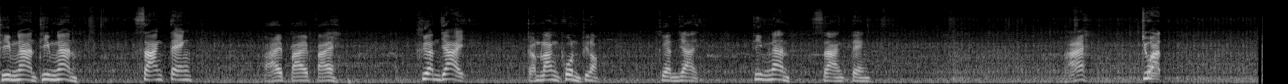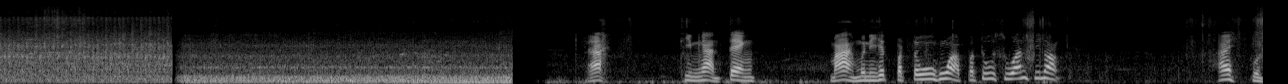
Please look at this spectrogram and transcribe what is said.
ทีมงานทีมงานสร้างแต่งไปไปไปเคลื่อนย้ายกำลังพ่นพี่น้องเคลื่อนย้ายทีมงานสร้างแต่งไปจวดอะทีมงานแต่งมามือนี้เฮ็ดประตูหัวประตูสวนพี่น้องไอ้คุณ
